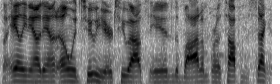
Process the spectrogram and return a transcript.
So Haley now down 0 2 here, two outs in the bottom or the top of the second.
